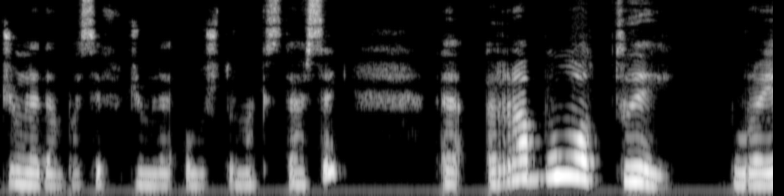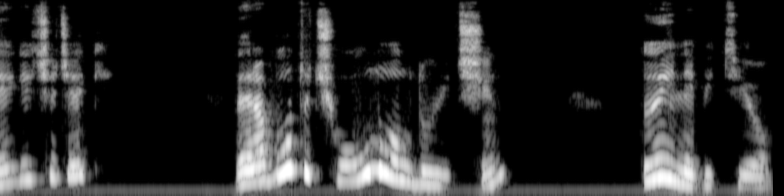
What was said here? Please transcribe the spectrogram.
cümleden pasif cümle oluşturmak istersek e, работы buraya geçecek ve работы çoğul olduğu için ı ile bitiyor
